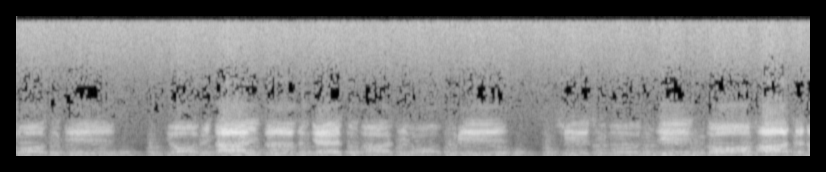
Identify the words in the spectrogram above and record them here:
我最亲。有你大舅子接送大舅我，我们七十多斤多他这拿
